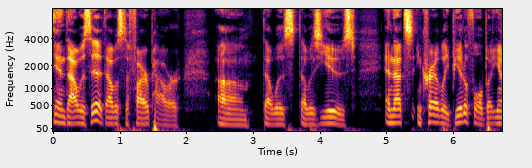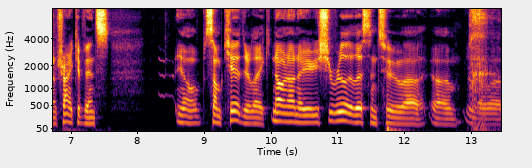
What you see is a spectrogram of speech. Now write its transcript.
And that was it. That was the firepower um, that was that was used. And that's incredibly beautiful. But, you know, trying to convince you know some kid they're like no no no you should really listen to uh, um, you know uh,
